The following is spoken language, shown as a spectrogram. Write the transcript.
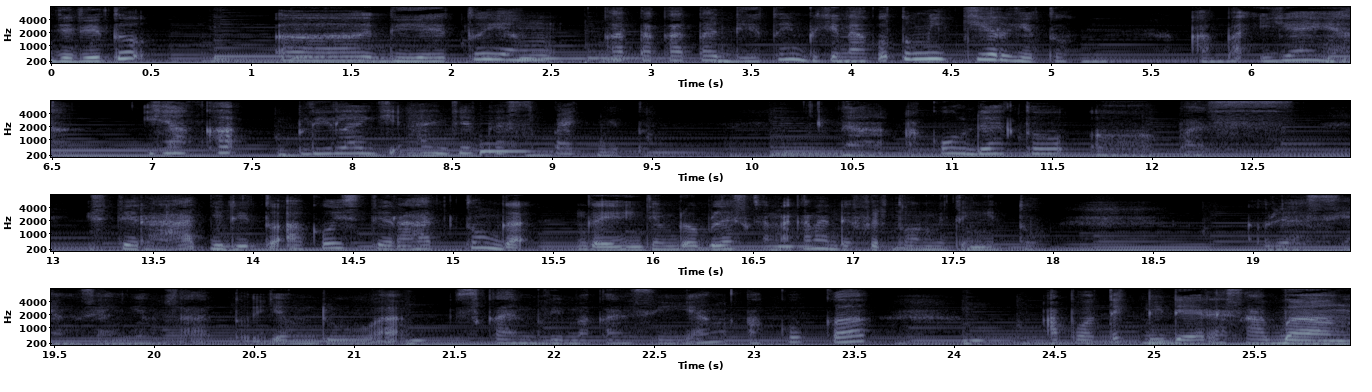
Jadi tuh uh, dia itu yang kata-kata dia tuh yang bikin aku tuh mikir gitu. Apa iya ya? Iya kak. Beli lagi aja tes pack gitu. Nah aku udah tuh uh, pas istirahat. Jadi tuh aku istirahat tuh nggak nggak yang jam 12 karena kan ada virtual meeting itu udah siang-siang jam 1 jam 2 sekalian beli makan siang aku ke apotek di daerah Sabang.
